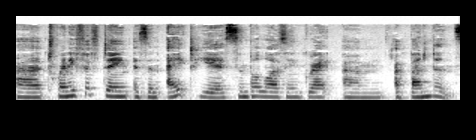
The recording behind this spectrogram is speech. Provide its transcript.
uh, 2015 is an eight year symbolizing great um, abundance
